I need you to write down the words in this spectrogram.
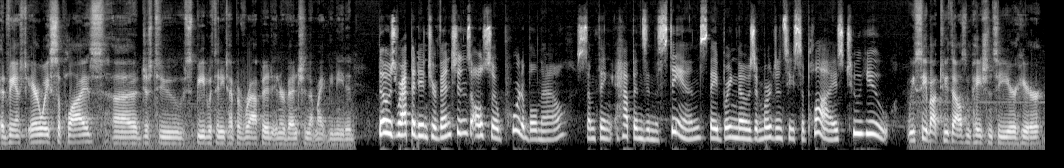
advanced airway supplies uh, just to speed with any type of rapid intervention that might be needed. Those rapid interventions also portable now. Something happens in the stands, they bring those emergency supplies to you. We see about 2,000 patients a year here.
